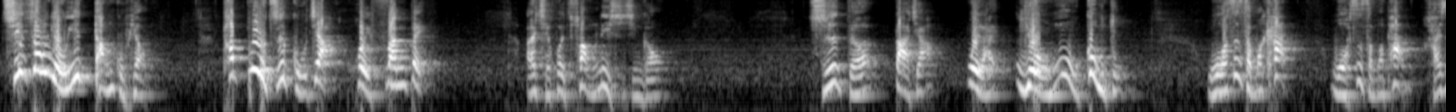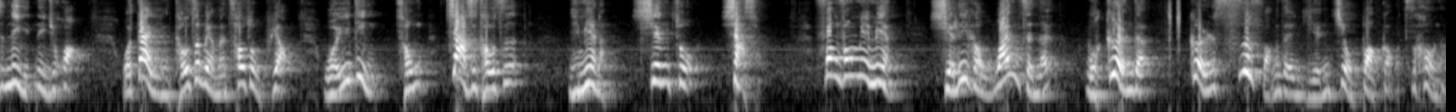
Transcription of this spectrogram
其中有一档股票，它不止股价会翻倍，而且会创历史新高，值得大家未来有目共睹。我是怎么看？我是怎么判？还是那那句话，我带领投资朋友们操作股票，我一定从价值投资里面呢先做下手，方方面面写了一个完整的我个人的个人私房的研究报告之后呢。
